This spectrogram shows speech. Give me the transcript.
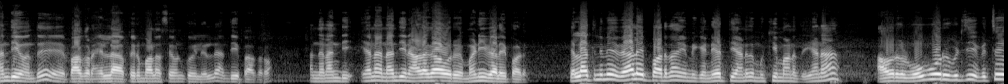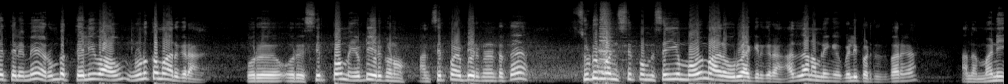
நந்தியை வந்து பார்க்குறோம். எல்லா பெரும்பாலும் சிவன் கோயில்களில் நந்தியை பார்க்குறோம். அந்த நந்தி. ஏன்னா நந்தியின் அழகாக ஒரு மணி வேலைப்பாடு. எல்லாத்துலேயுமே வேலைப்பாடு தான் மிக நேர்த்தியானது முக்கியமானது. ஏன்னா அவர்கள் ஒவ்வொரு விஜய விஷயத்திலுமே ரொம்ப தெளிவாகவும் நுணுக்கமாக இருக்கிறாங்க. ஒரு ஒரு சிற்பம் எப்படி இருக்கணும்? அந்த சிற்பம் எப்படி இருக்கணுன்றத சுடுமண் சிற்பம் செய்யும் போதும் அதில் உருவாக்கியிருக்கிறாங்க. அதுதான் நம்மளை இங்கே வெளிப்படுத்துது. பாருங்கள் அந்த மணி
